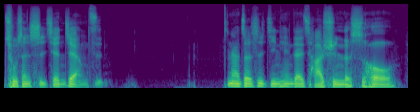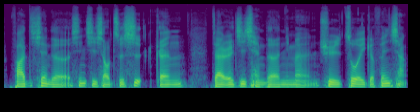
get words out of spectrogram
出生时间这样子。那这是今天在查询的时候发现的新奇小知识，跟在耳机前的你们去做一个分享。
